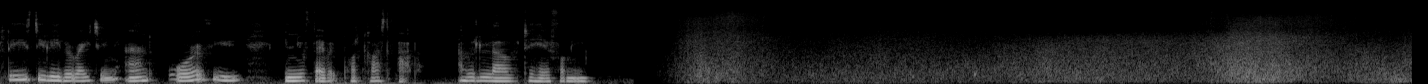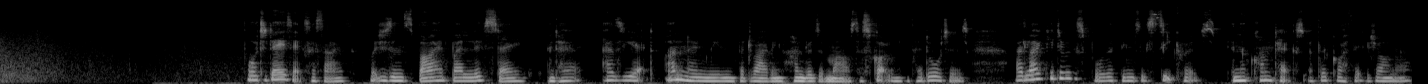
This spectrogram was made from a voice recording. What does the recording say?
please do leave a rating and or a review in your favourite podcast app. I would love to hear from you. For today's exercise, which is inspired by Liv Stay and her as yet unknown reason for driving hundreds of miles to Scotland with her daughters, I'd like you to explore the themes of secrets in the context of the Gothic genre.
